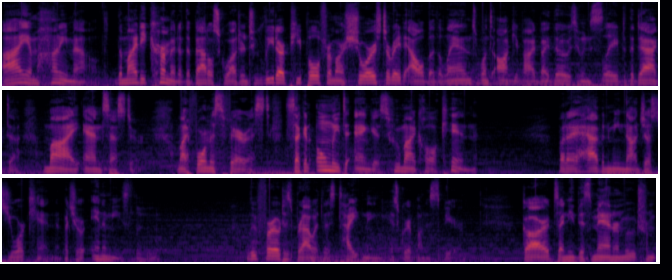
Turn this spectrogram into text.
I am Honeymouth, the mighty Kermit of the battle squadron to lead our people from our shores to raid Alba, the lands once occupied by those who enslaved the Dagda, my ancestor. My form is fairest, second only to Angus, whom I call kin. But I have in me not just your kin, but your enemies, Lugh. Lugh furrowed his brow at this, tightening his grip on his spear. Guards, I need this man removed from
